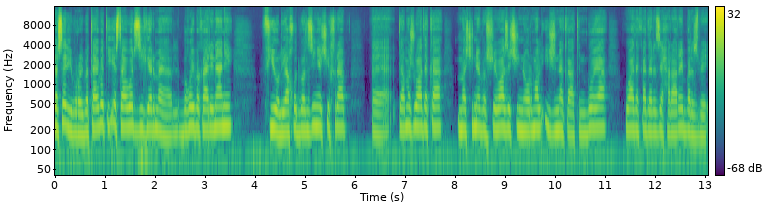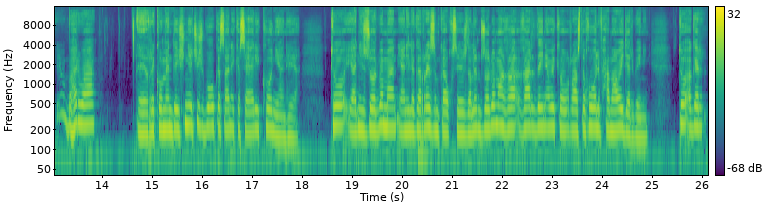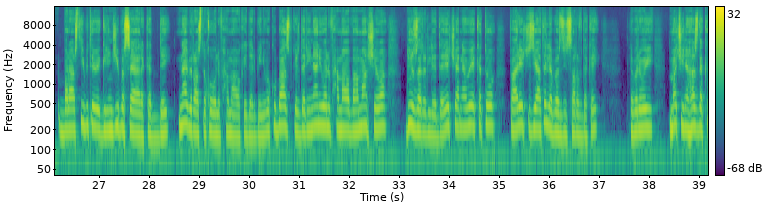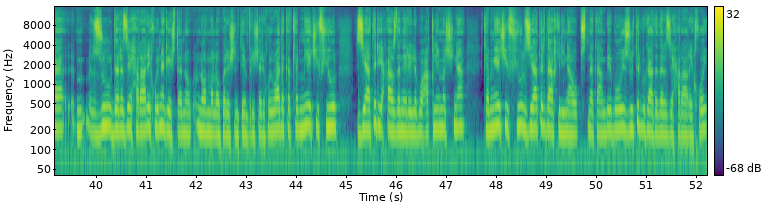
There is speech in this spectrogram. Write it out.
لەسەری بڕۆی بەتایبەتی ئێستا وەرزی گەرمایە بەهۆی بەکارهێنانی فیول یاخود بەنزینێکی خراپ کە ئەمەش وادەکا مەشینە بە شێوازێکی نۆرمەل ئیش نەکاتن بۆیە وادەکا دەرەجەی حەرارەی بەرز بێ بە هەروە ڕێکۆمنندەیشنێکیش بۆ ئەو کەسانی کە سیاری کۆنیان هەیە تۆ ینی زۆربەمان ینی لەگەڵ ڕێزم کا و قسێش دەڵێم زۆربەمان غار دەدەین ئەوەی کە ڕاستەخۆ وەلف حەماوەی دەربێنین تۆ ئەگەر بەڕاستی بتەوێ گرنگی بە سەیارەکەت بدەی، نابی ڕاستەخۆ وەلف حەماوەکەی دەربینی، وەکو باس بکرد دەرهینانی وەلف حەماوە بە هەمان شێوە دوو زەرەر لێت دا، یەکیان ئەوەیە کە تۆ پارەیەکی زیاتر لە بەنزین سەرف دەکەی، لەبەرئەوەی مەکینە هەست دەکا زوو دەرەجەی حەرارەی خۆی نەگەیشتە نۆرمەل ئۆپەرەیشن تێمپریچەری خۆی، وادەکا کەمییەکی فیول زیاتری عاز دەنێرێ لە بۆ عەقڵی مەکینە، کەمییەکی فیول زیاتر داخلی ناو پستنەکان بێ بۆ ئەوەی زووتر بگاتە دەرەجەی حەرارەی خۆی،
